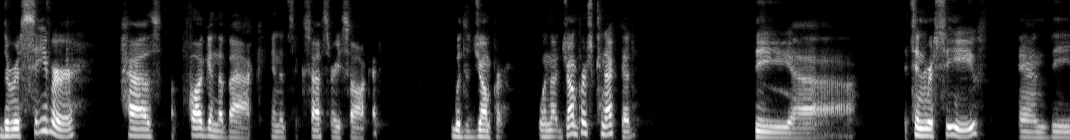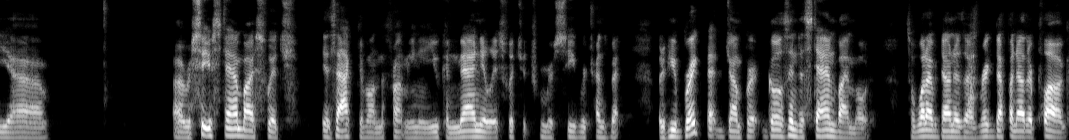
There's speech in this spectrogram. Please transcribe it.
receiver has a plug in the back in its accessory socket with the jumper when that jumper's connected, the uh, it's in receive, and the uh, uh, receive standby switch is active on the front, meaning you can manually switch it from receive or transmit. But if you break that jumper, it goes into standby mode. So what I've done is I've rigged up another plug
